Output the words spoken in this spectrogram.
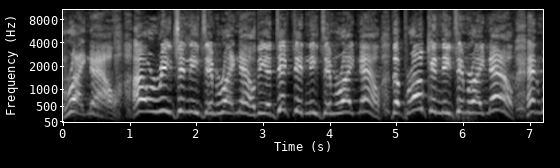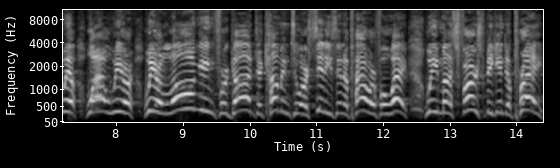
right now. Our region needs him right now. The addicted needs him right now. The broken needs him right now. And we'll, while we are, we are longing for God to come into our cities in a powerful way, we must first begin to pray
